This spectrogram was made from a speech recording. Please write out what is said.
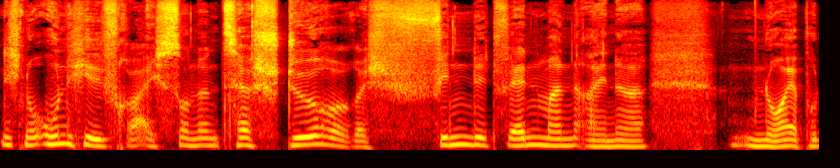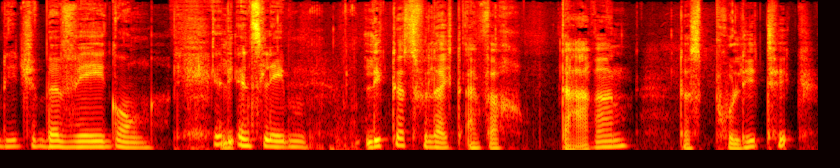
nicht nur unhilfreich, sondern zerstörerisch findet, wenn man eine neue politische Bewegung ins Leben. Liegt das vielleicht einfach daran, dass Politik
